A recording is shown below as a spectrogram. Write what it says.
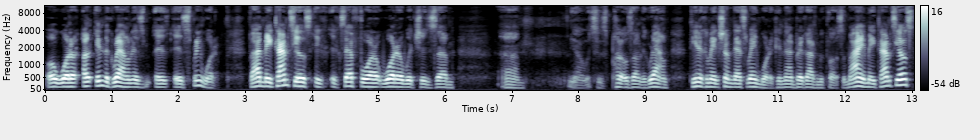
or water uh, in the ground is, is, is spring water. Except for water which is, um, um, you know, which is puddles on the ground, Tina can make sure that's rainwater, cannot break out the mikvah. So my metamtios,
